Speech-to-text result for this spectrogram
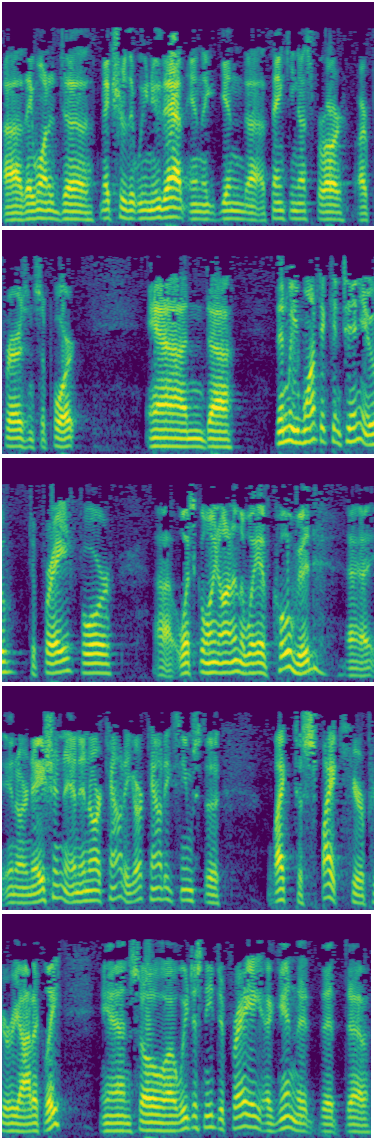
Uh, they wanted to make sure that we knew that, and again, uh, thanking us for our, our prayers and support. And uh, then we want to continue to pray for uh, what's going on in the way of COVID uh, in our nation and in our county. Our county seems to like to spike here periodically, and so uh, we just need to pray again that that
